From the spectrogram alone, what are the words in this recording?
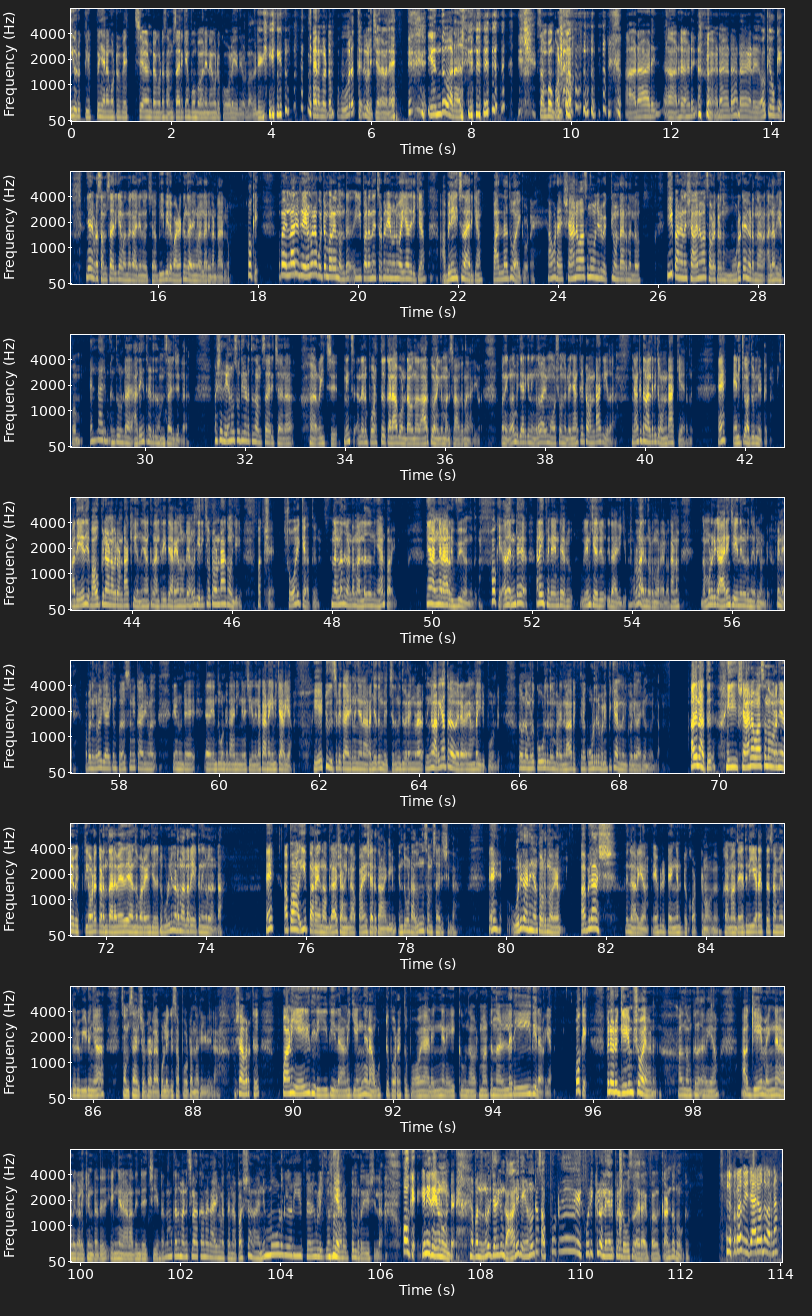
ഒരു ക്ലിപ്പ് ഞാൻ അങ്ങോട്ട് വെച്ചുകൊണ്ട് അങ്ങോട്ട് സംസാരിക്കാൻ പോകുമ്പോൾ അവൻ എന്നെ അങ്ങോട്ട് കോൾ ചെയ്തേ ഉള്ളൂ. അതൊരു ഞാൻ അങ്ങോട്ട് പൂരത്തേട് വിളിച്ചു ഞാൻ അവനെ. എന്തുവാടാ അത്? സംഭവം കൊള്ളാം. ആടാട് ആടാട് ആടാടാടാട്. ഓക്കെ ഓക്കെ ഞാൻ ഇവിടെ സംസാരിക്കാൻ വന്ന കാര്യം എന്ന് വെച്ചാൽ ബി ബിയിലെ വഴക്കും കാര്യങ്ങളും എല്ലാവരും കണ്ടാലോ? ഓക്കെ അപ്പോൾ എല്ലാവരും രേണുവിനെ കുറ്റം പറയുന്നുണ്ട്. ഈ പറയുന്ന ചിലപ്പോൾ രേണുവിന് വയ്യാതിരിക്കാം. അഭിനയിച്ചതായിരിക്കാം. പലതും ആയിക്കോട്ടെ. അവിടെ ഷാനവാസ് എന്ന് പറഞ്ഞൊരു വ്യക്തി ഉണ്ടായിരുന്നല്ലോ. ഈ പറയുന്ന ഷാനവാസ് അവിടെ കിടന്ന് മുറക്കെ കിടന്ന അലറിയപ്പം എല്ലാവരും എന്തുകൊണ്ട് അദ്ദേഹത്തിനടുത്ത് സംസാരിച്ചില്ല? പക്ഷേ രേണുസുതിയുടെ അടുത്ത് സംസാരിച്ചാൽ റീച്ച് മീൻസ് എന്തായാലും പുറത്ത് കലാപം ഉണ്ടാകുന്നത് ആർക്കും വേണമെങ്കിലും മനസ്സിലാക്കുന്ന കാര്യമാണ്. അപ്പോൾ നിങ്ങളും വിചാരിക്കും നിങ്ങൾ കാര്യം മോശമൊന്നുമില്ല. ഞാൻ കിട്ട ഉണ്ടാക്കിയതാണ് ഞാൻ കിട്ട നല്ല രീതി ഉണ്ടാക്കിയായിരുന്നു. ഏഹ് എനിക്കും അതും കിട്ടും അത് ഏത് വകുപ്പിലാണ് അവർ ഉണ്ടാക്കിയതെന്ന് ഞങ്ങൾക്ക് നല്ല രീതി അറിയാവുന്നതുകൊണ്ട് ഞങ്ങൾ ശരിക്കും ഉണ്ടാക്കുകയും ചെയ്യും. പക്ഷേ ഷോയ്ക്കകത്ത് നല്ലത് കണ്ട നല്ലതെന്ന് ഞാൻ പറയും. ഞാൻ അങ്ങനെ ആ റിവ്യൂ ചെയ്യുന്നത്. ഓക്കെ അത് എന്റെ അല്ലെങ്കിൽ പിന്നെ എന്റെ ഒരു എനിക്കൊരു ഇതായിരിക്കും. ഉള്ള കാര്യം തുറന്ന് പറയാമല്ലോ കാരണം നമ്മളൊരു കാര്യം ചെയ്യുന്നതിന് ഒരു നെറിയുണ്ട്. പിന്നെ അപ്പോൾ നിങ്ങൾ വിചാരിക്കും പേഴ്സണൽ കാര്യങ്ങൾ രേണുവിന്റെ എന്തുകൊണ്ട് ഞാൻ ഇങ്ങനെ ചെയ്യുന്നില്ല. കാരണം എനിക്കറിയാം. എ ടു ഇസഡ് കാര്യങ്ങൾ ഞാൻ അറിഞ്ഞതും വെച്ചതും ഇതുവരെ നിങ്ങൾ അറിയാത്ത വരെ നമ്മുടെ ഇരിപ്പുണ്ട്. അതുകൊണ്ട് നമ്മൾ കൂടുതലൊന്നും പറയുന്നില്ല. ആ വ്യക്തിനെ കൂടുതൽ വിളിപ്പിക്കാനൊന്നും എനിക്ക് വലിയ കാര്യമൊന്നുമില്ല. അതിനകത്ത് ഈ ഷാനവാസ് എന്ന് പറഞ്ഞൊരു വ്യക്തി അവിടെ കിടന്ന് തലവേദനയാന്ന് പറയുകയും ചെയ്തിട്ട് പുള്ളി കിടന്ന് അലറിയൊക്കെ നിങ്ങൾ കണ്ട? ഏ അപ്പോൾ ഈ പറയുന്ന അഭിലാഷ് ആണെങ്കിലും അപ്പാനി ശരത്താണെങ്കിലും എന്തുകൊണ്ട് അതൊന്നും സംസാരിച്ചില്ല? ഏ ഒരു കാര്യം ഞാൻ തുറന്നു പറയാം. അഭിലാഷ് അറിയാം എവിടെയിട്ട് എങ്ങനെ ഇട്ട് കൊട്ടണമെന്ന് കാരണം അദ്ദേഹത്തിന്റെ ഈ അടുത്ത സമയത്ത് ഒരു വീഡിയോ ഞാൻ സംസാരിച്ചോട്ടുള്ള പുള്ളിക്ക് സപ്പോർട്ട് എന്ന രീതിയിലാണ് പക്ഷെ അവർക്ക് പണി ഏത് രീതിയിലാണ് എങ്ങനെ ഔട്ട് പുറത്ത് പോയാൽ എങ്ങനെ ഏക്കുമെന്ന് അവർമാർക്ക് നല്ല രീതിയിൽ അറിയാം. ഓക്കെ പിന്നെ ഒരു ഗെയിം ഷോ ആണ് അത് നമുക്ക് അറിയാം. ആ ഗെയിം എങ്ങനെയാണ് കളിക്കേണ്ടത്? എങ്ങനെയാണ് അതിന്റെ ചെയ്യേണ്ടത്? നമുക്കത് മനസ്സിലാക്കാവുന്ന കാര്യങ്ങൾ തന്നെ. പക്ഷെ അനുമോൾ കയറി തെറി വിളിക്കുമെന്ന് ഞാൻ ഒട്ടും പ്രതീക്ഷിച്ചില്ല. ഓക്കെ ഇനി രേണുവിന്റെ അപ്പം നിങ്ങൾ വിചാരിക്കും ഡാനി രേണുവിന്റെ സപ്പോർട്ടേ ഒരിക്കലും അല്ല. ഞാനിപ്പോൾ ഒരു ഡോസ് തരാം. ഇപ്പം കണ്ടു നോക്ക്. വിചാരം എന്ന് പറഞ്ഞാൽ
